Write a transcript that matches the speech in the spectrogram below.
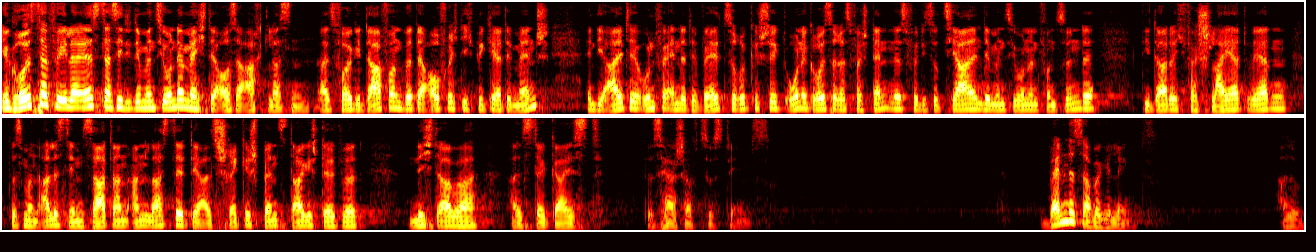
Ihr größter Fehler ist, dass sie die Dimension der Mächte außer Acht lassen. Als Folge davon wird der aufrichtig bekehrte Mensch in die alte, unveränderte Welt zurückgeschickt, ohne größeres Verständnis für die sozialen Dimensionen von Sünde, die dadurch verschleiert werden, dass man alles dem Satan anlastet, der als Schreckgespenst dargestellt wird, nicht aber als der Geist des Herrschaftssystems. Wenn das aber gelingt, also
